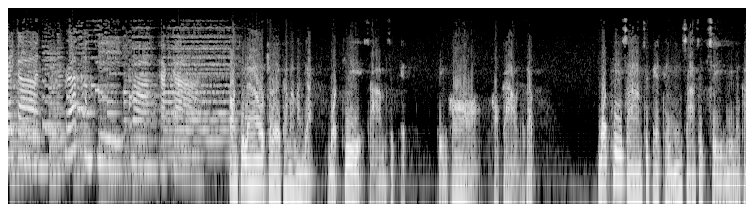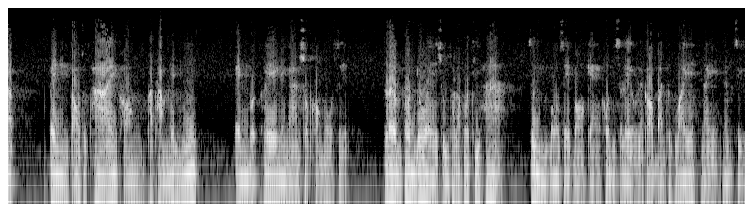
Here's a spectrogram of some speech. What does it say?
รายการ พระคำพีร์ทางอากาศ ตอนที่แล้วเฉลยธรรมบัญญัติบทที่สามสิบเอ็ดถึงข้อข้อเก้านะครับ บทที่สามสิบเอ็ดถึงสามสิบสี่นี้นะครับ เป็นตอนสุดท้ายของพระธรรมเล่มนี้ เป็นบทเพลงในงานศพของโมเสส เริ่มต้นด้วยสุนทรพจน์ที่ห้าซึ่งโมเสสบอกแก่คนอิสราเอลและก็บันทึกไว้ในหนังสือ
